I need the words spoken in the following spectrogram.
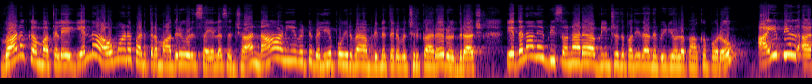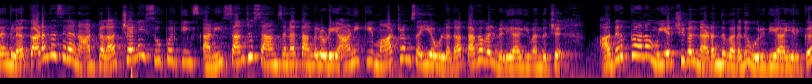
வணக்கம் மக்களே என்ன அவமானப்படுத்துற மாதிரி ஒரு செயலை செஞ்சா நான் அணியை விட்டு வெளியே போயிருவேன் அப்படின்னு தெரிவிச்சிருக்காரு ருத்ராஜ். எதனால இப்படி சொன்னாரு அப்படின்றத பத்தி தான் இந்த வீடியோல பார்க்க போறோம். ஐபிஎல் அரங்குல கடந்த சில நாட்களா சென்னை சூப்பர் கிங்ஸ் அணி சஞ்சு சாம்சனை தங்களுடைய அணிக்கு மாற்றம் செய்ய உள்ளதா தகவல் வெளியாகி வந்துச்சு. அதற்கான முயற்சிகள் நடந்து வருது உறுதியாயிருக்கு.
